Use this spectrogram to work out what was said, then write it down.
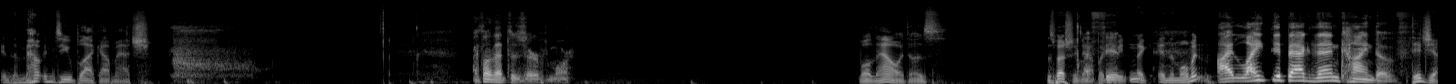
in the Mountain Dew Blackout match. I thought that deserved more. Well, now it does, especially now. I But you mean like in the moment? I liked it back then, kind of. Did you?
